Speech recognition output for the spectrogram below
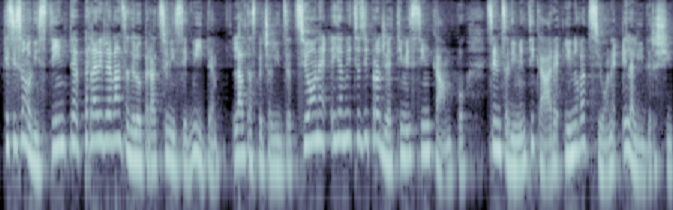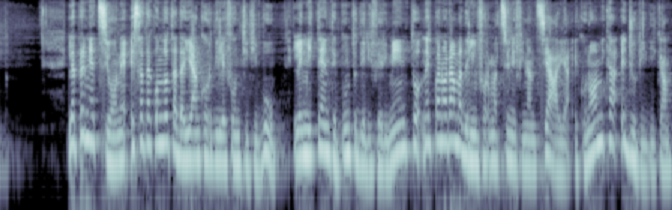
che si sono distinte per la rilevanza delle operazioni seguite, l'alta specializzazione e gli ambiziosi progetti messi in campo, senza dimenticare l'innovazione e la leadership. La premiazione è stata condotta da Iancor di Le Fonti TV, l'emittente punto di riferimento nel panorama dell'informazione finanziaria, economica e giuridica,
